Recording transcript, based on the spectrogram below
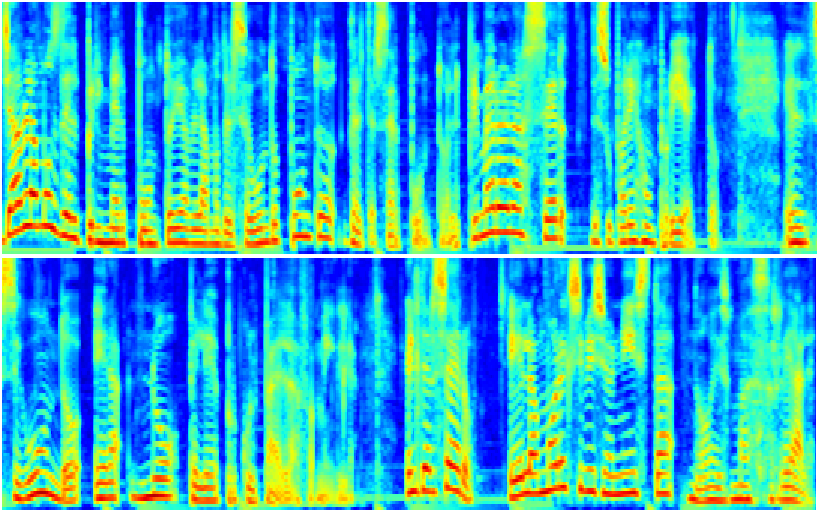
Ya hablamos del primer punto y hablamos del segundo punto, del tercer punto. El primero era hacer de su pareja un proyecto. El segundo era no pelear por culpa de la familia. El tercero, el amor exhibicionista no es más real,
